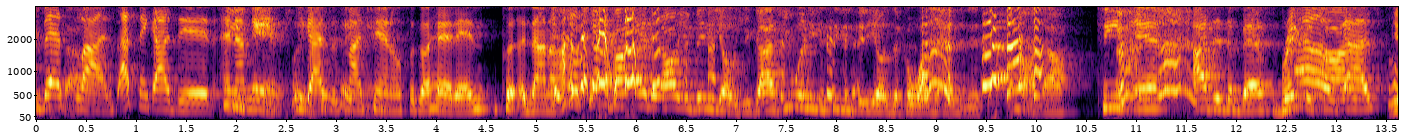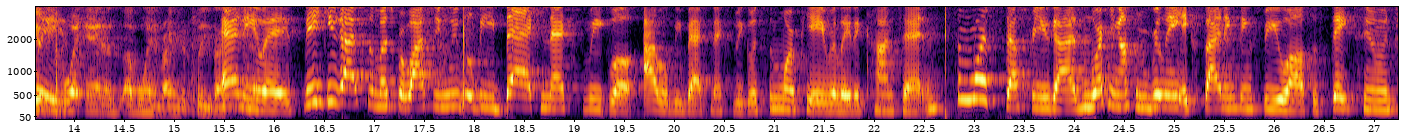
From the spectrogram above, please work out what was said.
the best tie. lines? I think I did. and I Team mean, Ann, you guys, it's my Ann. channel, so go ahead and put Adana on. okay about edit all your videos, you guys. You wouldn't even see these videos if it wasn't edited. So come on now. Team Ant, I did the best. Break the Oh, tie. gosh, Give please. your boy Ant a, a win right here, please. I need that. Anyways, thank you guys so much for watching. We will be back next week. Well, I will be back next week with some more PA related content and some more stuff for you guys. I'm working on some really exciting things for you all, so stay tuned.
